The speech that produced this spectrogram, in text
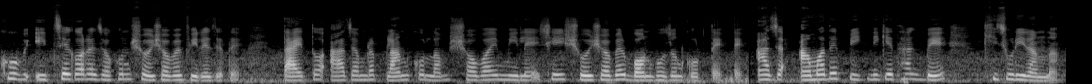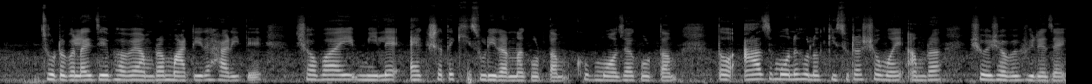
খুব ইচ্ছে করে যখন শৈশবে ফিরে যেতে। তাই তো আজ আমরা প্ল্যান করলাম সবাই মিলে সেই শৈশবের বনভোজন করতে। আজ আমাদের পিকনিকে থাকবে খিচুড়ি রান্না। ছোটোবেলায় যেভাবে আমরা মাটির হাঁড়িতে সবাই মিলে একসাথে খিচুড়ি রান্না করতাম, খুব মজা করতাম। তো আজ মনে হলো কিছুটা সময় আমরা শৈশবে ফিরে যাই।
